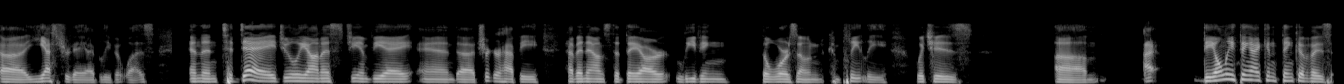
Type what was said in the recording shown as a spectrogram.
uh, yesterday, I believe it was. And then today, Julianus, GMVA, and uh, Trigger Happy have announced that they are leaving the war zone completely, which is um, the only thing I can think of is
